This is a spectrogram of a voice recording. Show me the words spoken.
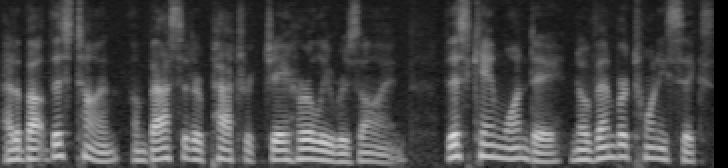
At about this time, Ambassador Patrick J. Hurley resigned. This came one day, November 26th,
